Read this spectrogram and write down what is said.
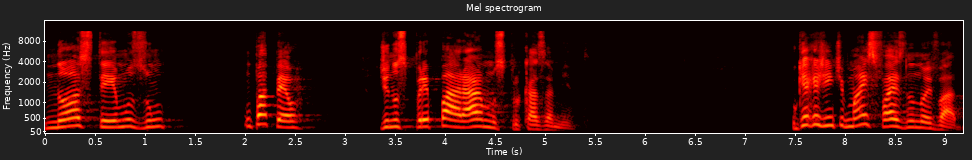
nós temos um, um papel de nos prepararmos para o casamento. O que, é que a gente mais faz no noivado?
